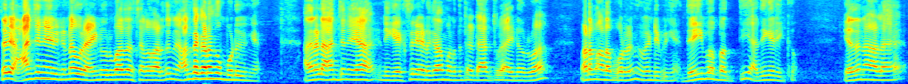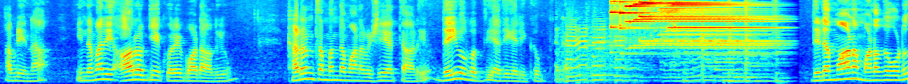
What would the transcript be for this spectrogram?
சரி ஆஞ்சநேயருக்குன்னா ஒரு ஐநூறுரூபா தான் செலவாகுதுன்னு அந்த கணக்கும் போடுவீங்க. அதனால் ஆஞ்சநேயா இன்றைக்கி எக்ஸ்ரே எடுக்காமல் இருந்துட்டு டாக்டர் ஐநூறுரூவா வடமாலை போடுறேன்னு வேண்டிப்பீங்க. தெய்வ பக்தி அதிகரிக்கும். எதனால் அப்படின்னா இந்த மாதிரி ஆரோக்கிய குறைபாடாலையும் கடன் சம்பந்தமான விஷயத்தாலையும் தெய்வ பக்தி அதிகரிக்கும். திடமான மனதோடு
